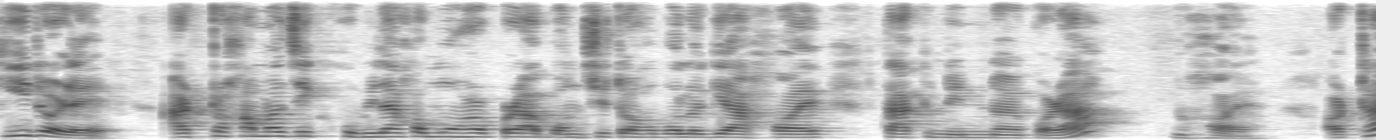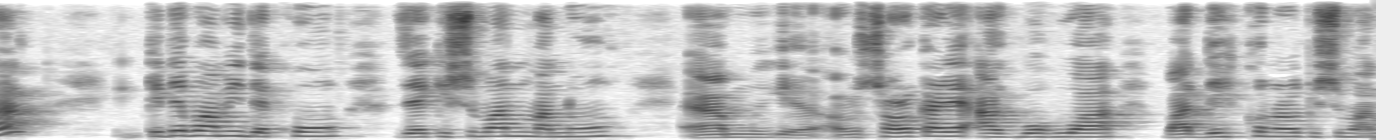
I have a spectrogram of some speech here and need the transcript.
কিদৰে আৰ্থসামাজিক সুবিধাসমূহৰ পৰা বঞ্চিত হ'বলগীয়া হয় তাক নিৰ্ণয় কৰা হয়। অৰ্থাৎ কেতিয়াবা আমি দেখোঁ যে কিছুমান মানুহ চৰকাৰে আগবঢ়োৱা বা দেশখনৰ কিছুমান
